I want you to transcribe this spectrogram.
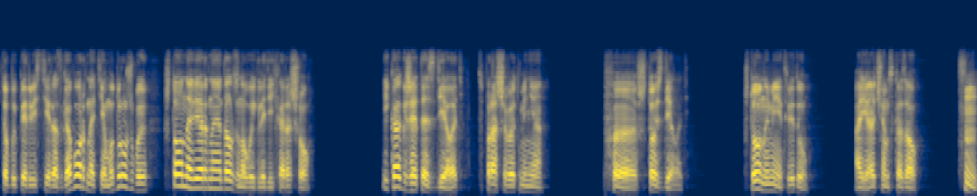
чтобы перевести разговор на тему дружбы, что, наверное, должно выглядеть хорошо. «И как же это сделать?» – спрашивают меня. «Пф, что сделать?» Что он имеет в виду? А я о чем сказал? Хм,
